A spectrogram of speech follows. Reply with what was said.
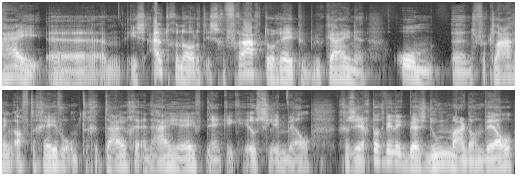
hij uh, is uitgenodigd, is gevraagd door Republikeinen om een verklaring af te geven, om te getuigen. En hij heeft, denk ik, heel slim wel gezegd: dat wil ik best doen, maar dan wel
